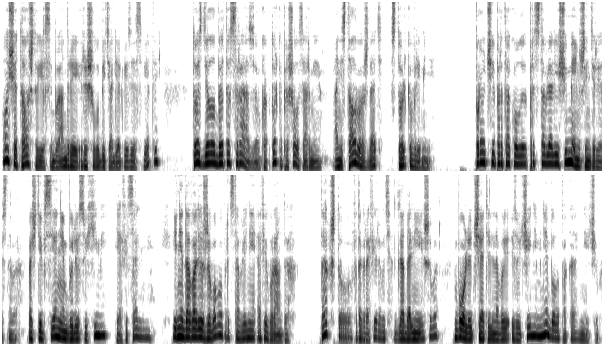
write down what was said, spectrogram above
Он считал, что если бы Андрей решил убить Олега из-за Светы, то сделал бы это сразу, как только пришел из армии, а не стал бы ждать столько времени. Прочие протоколы представляли еще меньше интересного. Почти все они были сухими и официальными и не давали живого представления о фигурантах. Так что фотографировать для дальнейшего – более тщательного изучения мне было пока нечего.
